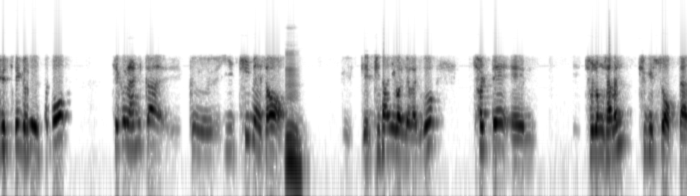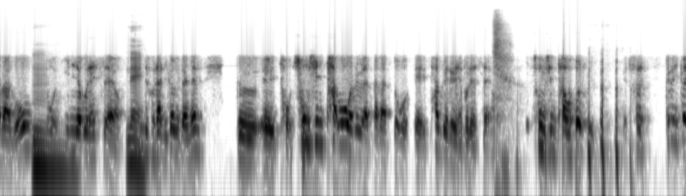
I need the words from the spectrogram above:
그 제거를 하고 제거를 하니까 그 이 팀에서 음. 비상이 걸려가지고 절대 에, 조종사는 죽일 수 없다라고 음. 또 인력을 했어요. 네. 인력을 하니까 그다음엔 그 에, 토- 송신 타워를 갖다가 또 에, 파괴를 해버렸어요. 송신 타워를 그러니까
